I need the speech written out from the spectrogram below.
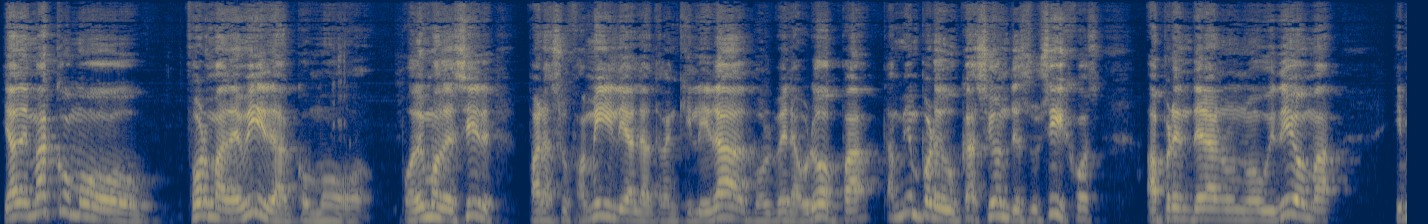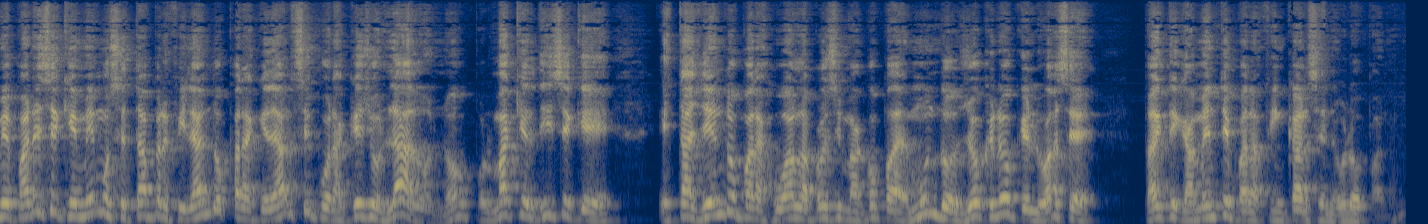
Y además como forma de vida, como podemos decir, para su familia, la tranquilidad, volver a Europa, también por educación de sus hijos, aprenderán un nuevo idioma. Y me parece que Memo se está perfilando para quedarse por aquellos lados, ¿no? Por más que él dice que está yendo para jugar la próxima Copa del Mundo, yo creo que lo hace prácticamente para fincarse en Europa, ¿no?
